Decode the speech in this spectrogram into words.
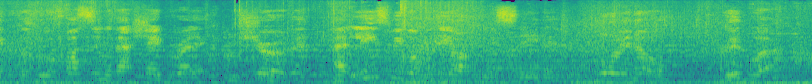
it because we were fussing with that shape relic, I'm sure of it. At least we got the arguments needed. All in all, good work.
